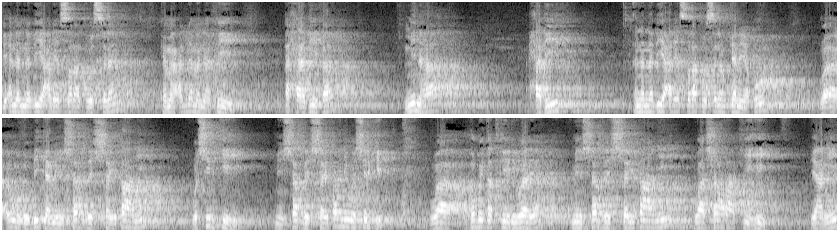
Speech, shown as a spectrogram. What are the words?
لأن النبي عليه الصلاة والسلام كما علمنا في أحاديث منها حديث أن النبي عليه الصلاة والسلام كان يقول وأعوذ بك من شر الشيطان وشركه. من شر الشيطان وشركه وضبطت في رواية من شر الشيطان وشركه يعني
